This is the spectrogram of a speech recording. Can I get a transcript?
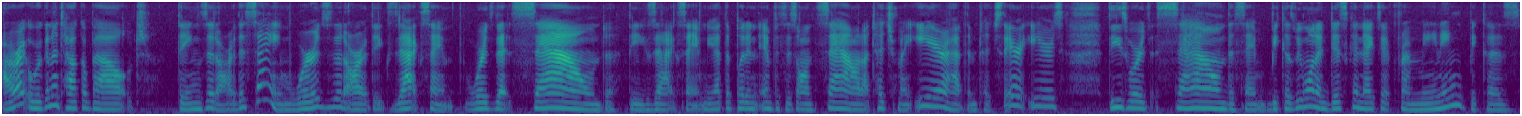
all right, we're going to talk about things that are the same, words that are the exact same, words that sound the exact same. You have to put an emphasis on sound. I touch my ear, I have them touch their ears. These words sound the same because we want to disconnect it from meaning because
